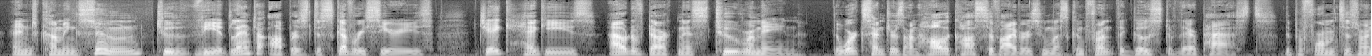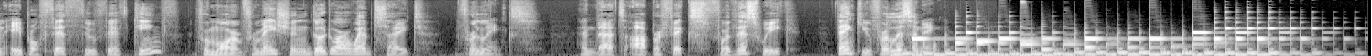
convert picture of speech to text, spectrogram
And coming soon to the Atlanta Opera's Discovery series, Jake Heggie's Out of Darkness Two Remain. The work centers on Holocaust survivors who must confront the ghost of their pasts. The performances run April 5th through 15th. For more information, go to our website for links. And that's Opera Fix for this week. Thank you for listening.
